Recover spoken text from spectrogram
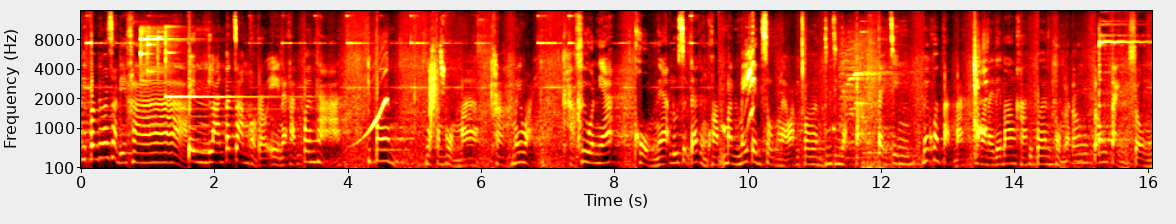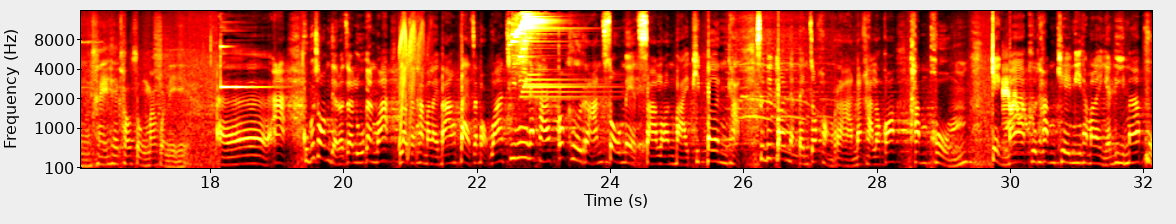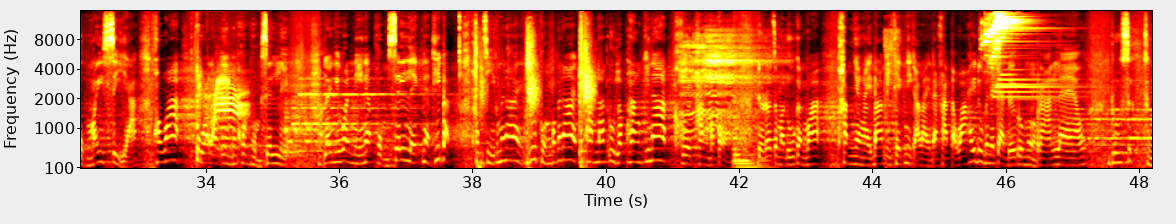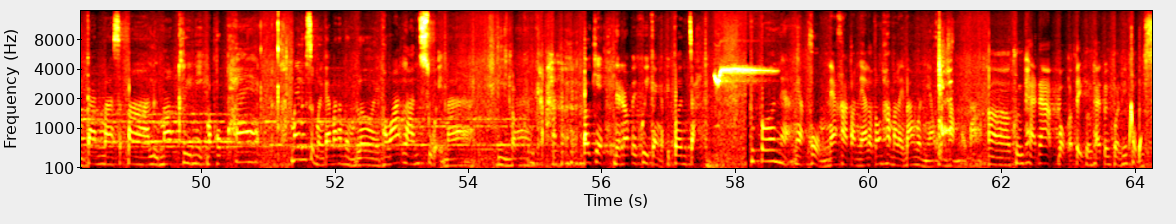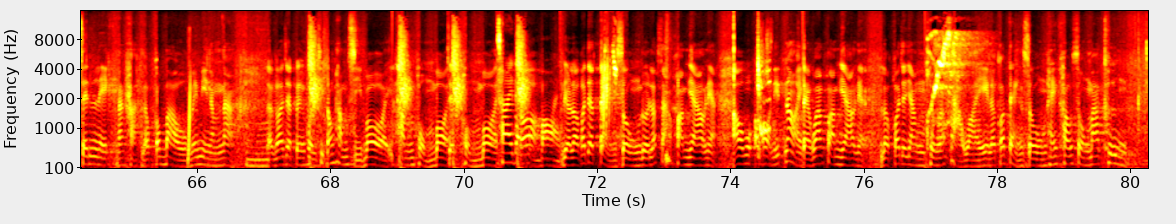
พี่เปิ้ลพี่เปิ้ลสวัสดีค่ะ เป็นร้านประจำของเราเองนะคะพี่เปิ้ลค่ะพี่เปิ้ลอยากทำผมมากค่ะ ไม่ไหวค่ะ คือวันเนี้ยผมเนี่ยรู้สึกได้ถึงความมันไม่เป็นทรงแล้วอะพี่เปิ้ลจริงๆอยากตัดแต่จริงๆไม่ควรตัดนะทำอะไรได้บ้างคะพี่เปิ้ลผมแบบต้องนี้ต้องแต่งทรงให้ให้เข้าทรงมากกว่านี้เออ อะคุณผู้ชมเดี๋ยวเราจะรู้กันว่าเราจะทำอะไรบ้าง แต่จะบอกว่าที่นี่นะคะ ก็คือร้านโซเมดซาลอนบายพี่เปิลค่ะ ซึ่งพี่เปิลเนี่ยเป็นเจ้าของร้านนะคะ แล้วก็ทำผมเก่งมากคือทำเคมีทำอะไรอย่างเงี้ยดีมากผมไม่เสีย เพราะว่าตัวเราเองเป็นคนผมเส้นเล็ก และนี้วันนี้เนี่ยผมเส้นเล็กเนี่ยที่แบบทำสีก็ไม่ได้ยืดผมก็ไม่ได้ไปทำร้านอื่นแล้วพังพินาศเคยพังมาก่อน เดี๋ยวเราจะมารู้กันว่าทำยังไงบ้างมีเทคนิคอะไรนะคะ แต่ว่าให้ดูบรรยากาศโดยรวมของร้านแล้ว รู้สึกถึงการมาสปาหรือมาคลินิกมาพบแพทย์ ไม่รู้สึกเหมือนการมาทำผมเลย เพราะว่าร้านสวยมาก ดีขอบมาคุกณค่ะโอเค เดี๋ยวเราไปคุยกันกับพี่เปิ้ลจ้ะ พี่เปิ้ลเนี่ยเนี่ยผมเนี่ยค่ะ ตอนเนี้ยเราต้องทำอะไรบ้างวันเนี้ยควรทำอะไรบ้าง เอ่อคุณแพทย์อะปกติคุณแพทย์เป็นคนที่ผมเส้นเล็กนะคะ แล้วก็เบาไม่มีน้ำหนัก แล้วก็จะเป็นคนที่ต้องทำสีบ่อยทำผมบ่อยเซ็ตผมบ่อยใช่ได้ผมก็บ่อยเดี๋ยวเราก็จะแต่งทรงโดยรักษาความยาวเนี่ยเอาเอาออกนิดหน่อย แต่ว่าความยาวเนี่ยเราก็จะยังคงรักษาไว้ แล้วก็แต่งทรงให้เข้าทรงมากขึ้น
